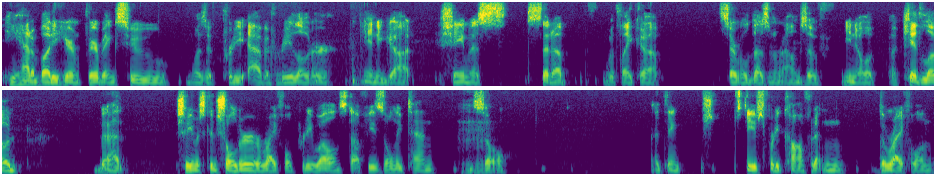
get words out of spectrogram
he had a buddy here in Fairbanks who was a pretty avid reloader, and he got Seamus set up with like a several dozen rounds of you know a, a kid load that Seamus can shoulder a rifle pretty well and stuff. He's only 10, Mhm. so I think Steve's pretty confident in the rifle and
